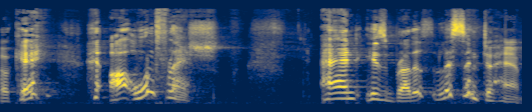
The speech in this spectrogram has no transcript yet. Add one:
Okay? Our own flesh. And his brothers listened to him.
